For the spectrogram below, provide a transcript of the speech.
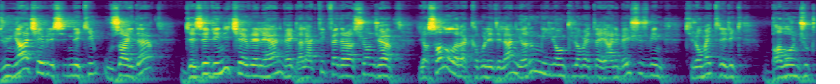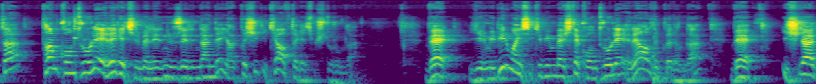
dünya çevresindeki uzayda gezegeni çevreleyen ve galaktik federasyonca yasal olarak kabul edilen yarım milyon kilometre yani 500 bin kilometrelik baloncukta tam kontrolü ele geçirmelerinin üzerinden de yaklaşık iki hafta geçmiş durumda. Ve 21 Mayıs 2005'te kontrolü ele aldıklarında ve işler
